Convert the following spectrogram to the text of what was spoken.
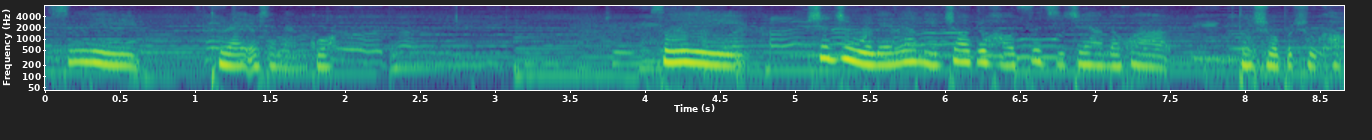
心里突然有些难过。所以，甚至我连让你照顾好自己这样的话都说不出口。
